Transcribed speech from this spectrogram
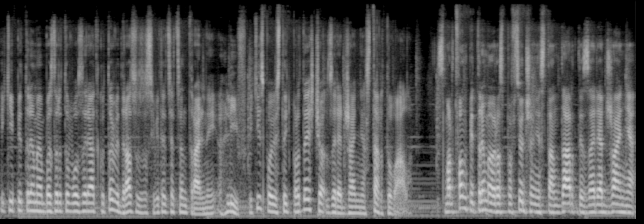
який підтримує бездротову зарядку, то відразу засвітиться центральний гліф, який сповістить про те, що заряджання стартувало. Смартфон підтримує розповсюджені стандарти заряджання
